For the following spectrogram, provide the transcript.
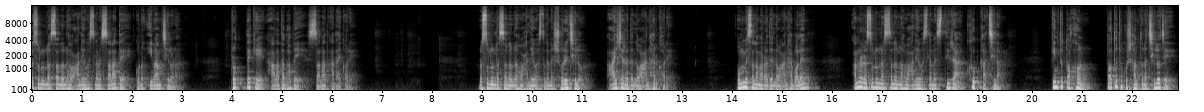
রসুল্লাহ সাল্লু আলী আসলামের সালাতে কোনো ইমাম ছিল না। প্রত্যেকে আলাদাভাবে সালাত আদায় করে। রসুল্লাহ সাল্লু আলী আসলামের শরীর ছিল আয়সা রাদেল্লা আনহার ঘরে। উম্মে সাল্লামা রাদেল্লা আনহা বলেন আমরা রসুল্লাহ সাল্লু আলী আসলামের স্ত্রীরা খুব কাঁদছিলাম। কিন্তু তখন ততটুকু সান্ত্বনা ছিল যে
